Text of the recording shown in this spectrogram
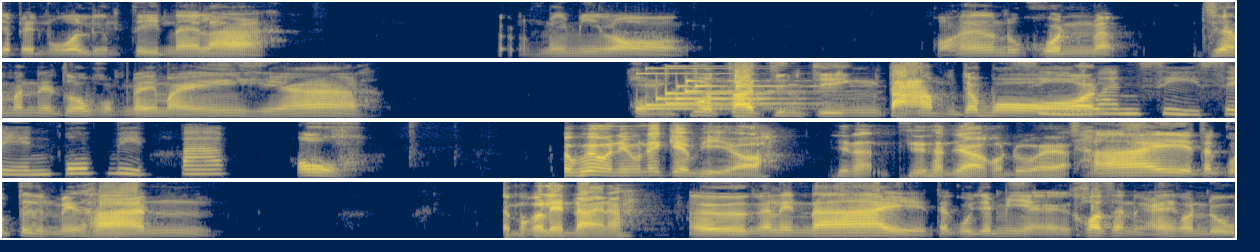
จะเป็นวัวลืมตีนได้ล่ะ ไม่มีหรอก ขอให้ทุกคนแบบ เชื่อมันในตัวผมได้ไหมเฮีย ผมปวดตาจริง ๆ ตาผมจะบอสี่ดวันสี่เซนปุ๊บบิดปั๊บ โอ้ เพื่อนวันนี้มึงเล่นเกมผีเหรอ ที่นั่นที่สัญญาคนดูไว้อะใช่ แต่กูตื่นไม่ทัน แต่มันก็เล่นได้นะ เออ ก็เล่นได้ แต่กูจะมีข้อเสนอให้คนดู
